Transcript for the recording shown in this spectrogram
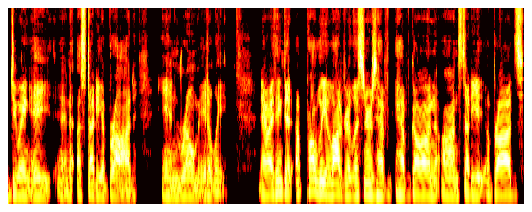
doing a, a study abroad in Rome, Italy. Now, I think that uh, probably a lot of your listeners have, have gone on study abroads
